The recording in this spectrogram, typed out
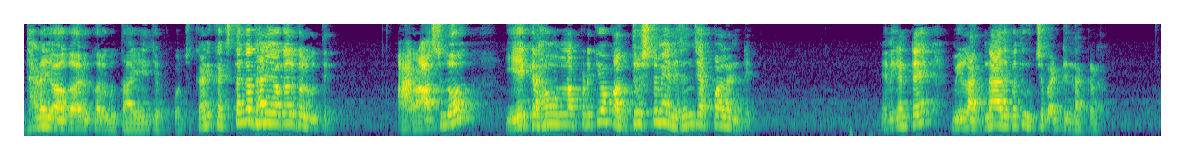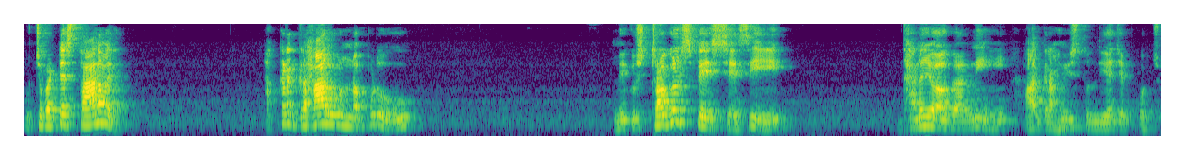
ధనయోగాలు కలుగుతాయి అని చెప్పుకోవచ్చు. కానీ ఖచ్చితంగా ధనయోగాలు కలుగుతాయి. ఆ రాశిలో ఏ గ్రహం ఉన్నప్పటికీ ఒక అదృష్టమే నిజం చెప్పాలంటే. ఎందుకంటే మీ లగ్నాధిపతి ఉచ్చబట్టింది అక్కడ. ఉచ్చబట్టే స్థానం అది. అక్కడ గ్రహాలు ఉన్నప్పుడు మీకు స్ట్రగుల్స్ ఫేస్ చేసి ధనయోగాన్ని ఆ గ్రహం ఇస్తుంది అని చెప్పుకోవచ్చు.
